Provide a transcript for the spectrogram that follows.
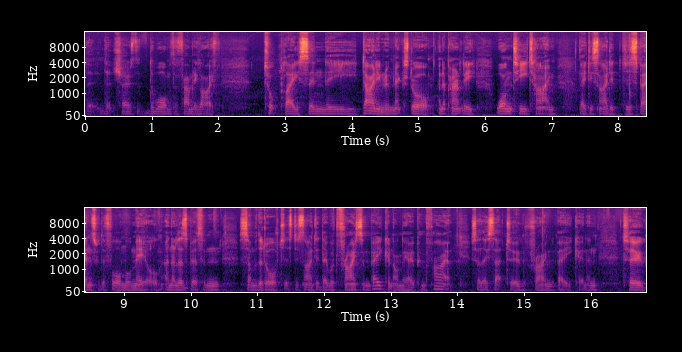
that, that shows the, the warmth of family life took place in the dining room next door. And apparently, one tea time, they decided to dispense with a formal meal. And Elizabeth and some of the daughters decided they would fry some bacon on the open fire. So they set to frying the bacon. And to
